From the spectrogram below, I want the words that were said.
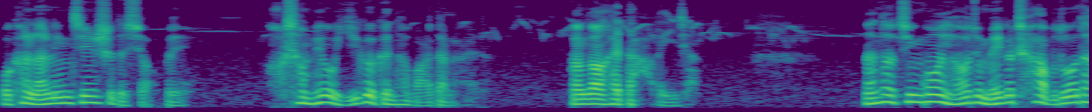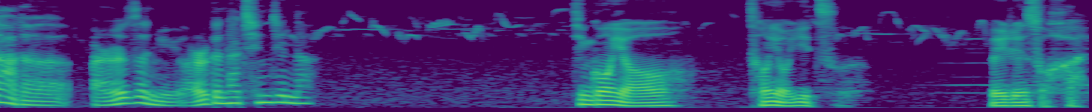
我看兰陵金氏的小辈，好像没有一个跟他玩得来的，刚刚还打了一架。难道金光瑶就没个差不多大的儿子女儿跟他亲近呢？金光瑶曾有一子，为人所害，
